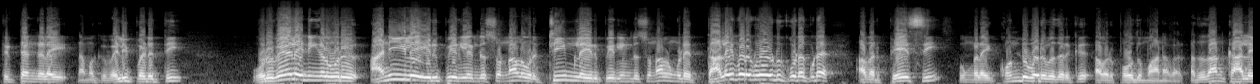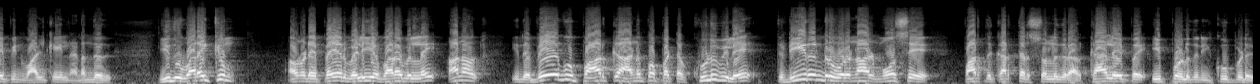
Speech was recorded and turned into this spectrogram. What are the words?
திட்டங்களை நமக்கு வெளிப்படுத்தி ஒருவேளை நீங்கள் ஒரு அணியிலே இருப்பீர்கள் என்று சொன்னால் ஒரு டீம்ல இருப்பீர்கள் என்று சொன்னால் உங்களுடைய தலைவர்களோடு கூட கூட அவர் பேசி உங்களை கொண்டு வருவதற்கு அவர் போதுமானவர். அதுதான் காலேப்பின் வாழ்க்கையில் நடந்தது. இதுவரைக்கும் அவனுடைய பெயர் வெளியே வரவில்லை. ஆனால் இந்த வேவு பார்க்க அனுப்பப்பட்ட குழுவிலே திடீரென்று ஒரு நாள் மோசே பார்த்து கர்த்தர் சொல்லுகிறார் காலேப்பை இப்பொழுது நீ கூப்பிடு.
